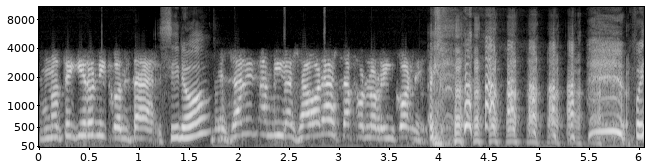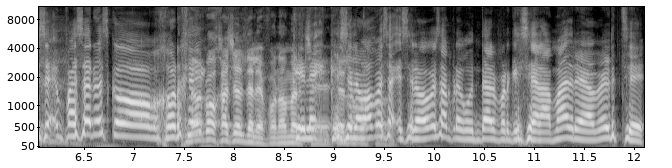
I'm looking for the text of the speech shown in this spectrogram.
No te quiero ni contar. Si no, Me salen amigas ahora hasta por los rincones. pues eh, pásanos con Jorge. No cojas el teléfono, que, Merche. le- que es se, lo mejor. vamos a, se lo vamos a preguntar, porque si a la madre, a Merche,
